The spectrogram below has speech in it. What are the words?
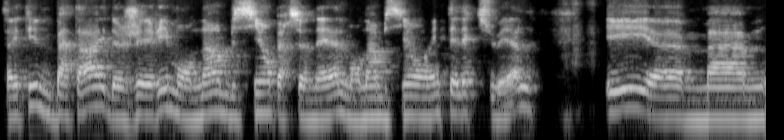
Ça a été une bataille de gérer mon ambition personnelle, mon ambition intellectuelle et euh, ma, euh,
